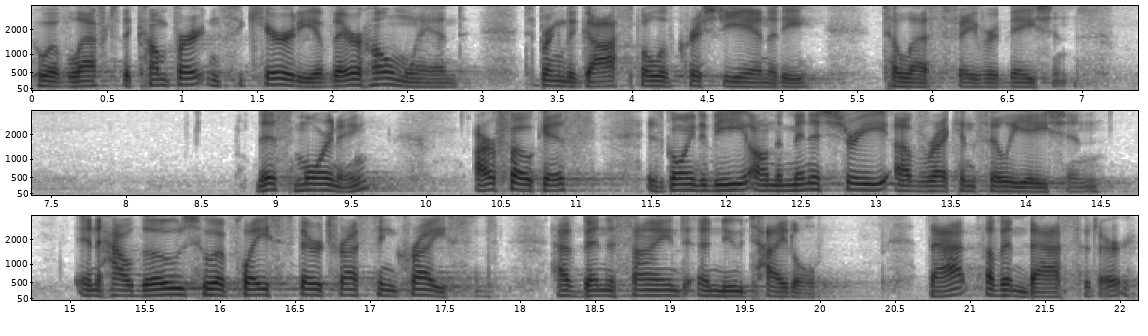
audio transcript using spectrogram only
who have left the comfort and security of their homeland to bring the gospel of Christianity to less favored nations. This morning, our focus is going to be on the ministry of reconciliation and how those who have placed their trust in Christ have been assigned a new title, that of ambassador,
